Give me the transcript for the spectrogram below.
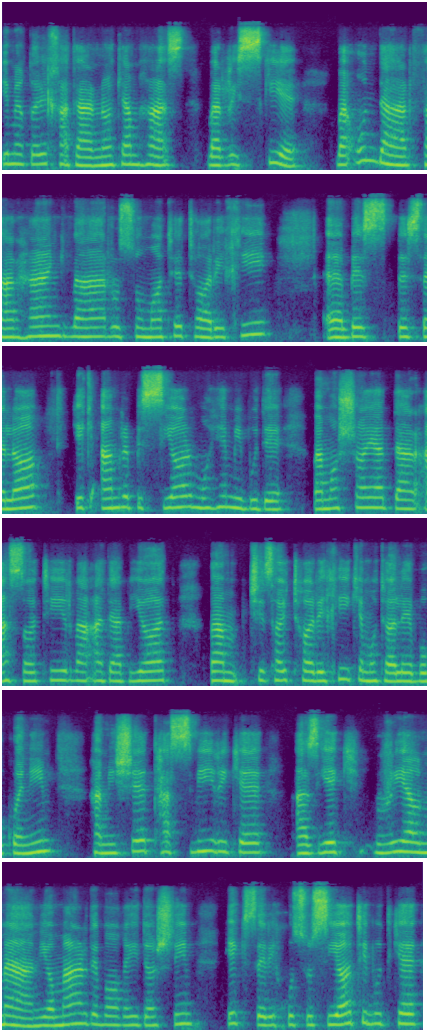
یه مقداری خطرناکم هست و ریسکیه. و اون در فرهنگ و رسومات تاریخی به اصطلاح یک امر بسیار مهمی بوده و ما شاید در اساطیر و ادبیات و چیزهای تاریخی که مطالعه بکنیم همیشه تصویری که از یک real man یا مرد واقعی داشتیم یک سری خصوصیاتی بود که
